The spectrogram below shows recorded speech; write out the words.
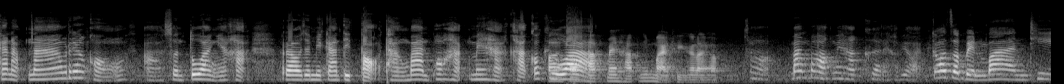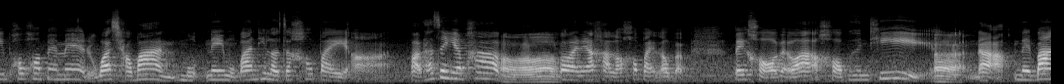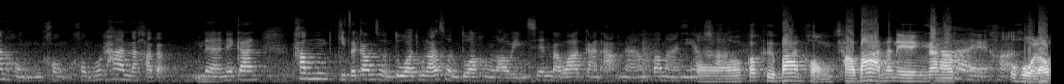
การอาบน้ำเรื่องของอส่วนตัวอย่างเงี้ยค่ะ เราจะมีการติดต่อทางบ้านพ่อหักแม่หักค่ะ ก็คือว่าพ่อหักแม่หักนี่หมายถึงอะไรครับก็บ้านพ่อหักแม่หักคืออะไรครับพี่อ๋อยก็จะเป็นบ้านที่พ่อพ่อแม่แม่หรือว่าชาวบ้านหมู่ในหมู่บ้านที่เราจะเข้าไปอ่าปรับทัศนียภาพอ๋อ ประมาณเนี้ยค่ะ เราเข้าไปเราแบบไปขอแบบว่าขอพื้นที่อ่าอ่าในบ้านของของของพวกท่านนะคะแบบเนี่ยในการทำกิจกรรมส่วนตัวธุระส่วนตัวของเราอย่างเช่น แบบว่าการอาบน้ำประมาณเนี้ยอ๋อ ค่ะก็คือบ้านของชาวบ้านนั่นเองนะครับ ใช่ค่ะ โอ้โห แล้ว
